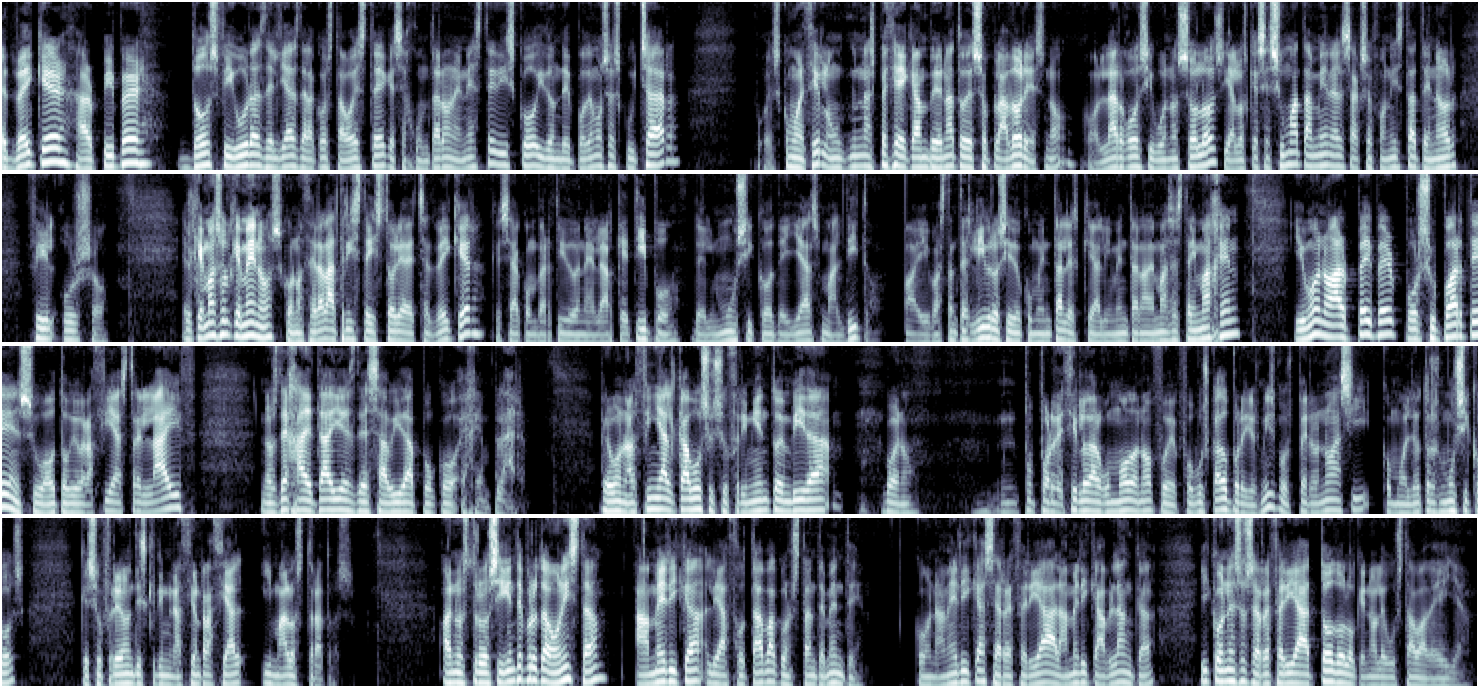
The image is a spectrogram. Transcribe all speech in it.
Chet Baker, Art Piper, dos figuras del jazz de la costa oeste que se juntaron en este disco y donde podemos escuchar, pues, ¿cómo decirlo? Una especie de campeonato de sopladores, ¿no? Con largos y buenos solos y a los que se suma también el saxofonista tenor Phil Urso. El que más o el que menos conocerá la triste historia de Chet Baker, que se ha convertido en el arquetipo del músico de jazz maldito. Hay bastantes libros y documentales que alimentan además esta imagen. Y bueno, Art Paper, por su parte, en su autobiografía Straight Life, nos deja detalles de esa vida poco ejemplar. Pero bueno, al fin y al cabo, su sufrimiento en vida, bueno, por decirlo de algún modo, ¿no? Fue, fue buscado por ellos mismos, pero no así como el de otros músicos que sufrieron discriminación racial y malos tratos. A nuestro siguiente protagonista, América le azotaba constantemente. Con América se refería a la América blanca y con eso se refería a todo lo que no le gustaba de ella.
